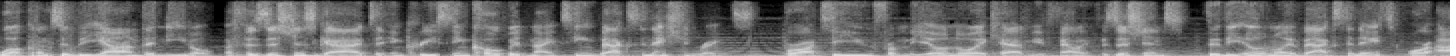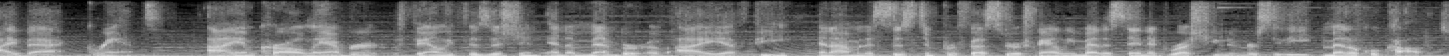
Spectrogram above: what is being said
Welcome to Beyond the Needle, a physician's guide to increasing COVID 19 vaccination rates. Brought to you from the Illinois Academy of Family Physicians through the Illinois Vaccinates or IVAC grant. I am Carl Lambert, a family physician and a member of IAFP, and I'm an assistant professor of family medicine at Rush University Medical College.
